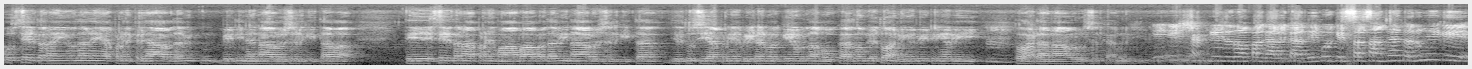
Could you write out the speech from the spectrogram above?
ਉਸੇ ਤਰ੍ਹਾਂ ਹੀ ਉਹਨਾਂ ਨੇ ਆਪਣੇ ਪੰਜਾਬ ਦਾ ਵੀ ਬੇਟੀ ਨੇ ਨਾਮ ਰੋਸ਼ਨ ਕੀਤਾ ਵਾ। ਤੇ ਇਸੇ ਤਰ੍ਹਾਂ ਆਪਣੇ ਮਾਪੇ ਦਾ ਵੀ ਨਾਮ ਰੋਸ਼ਨ ਕੀਤਾ। ਜੇ ਤੁਸੀਂ ਆਪਣੀਆਂ ਬੇਟੀਆਂ ਨੂੰ ਅੱਗੇ ਆਉਣ ਦਾ ਮੌਕਾ ਦਿਓਗੇ ਤੁਹਾਡੀਆਂ ਬੇਟੀਆਂ ਵੀ ਤੁਹਾਡਾ ਨਾਮ ਰੋਸ਼ਨ ਕਰਨਗੀਆਂ। ਇਹ ਇਹ ਛੱਕੇ ਜਦੋਂ ਆਪਾਂ ਗੱਲ ਕਰਦੇ ਕੋਈ ਕਿੱਸਾ ਸਾਂਝਾ ਕਰੋਗੇ ਕਿ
